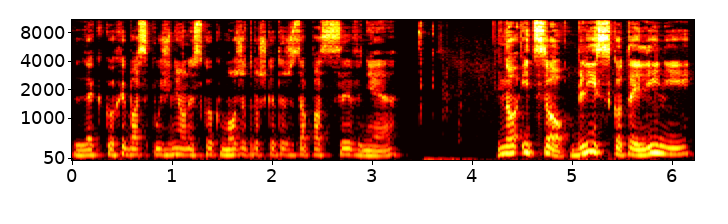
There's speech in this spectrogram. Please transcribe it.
Lekko chyba spóźniony skok, może troszkę też za pasywnie. No i co? Blisko tej linii,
